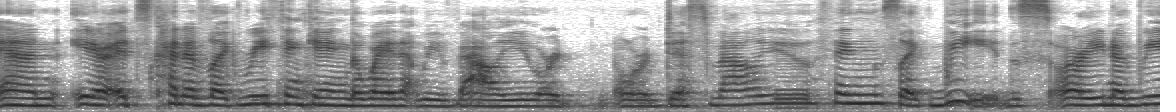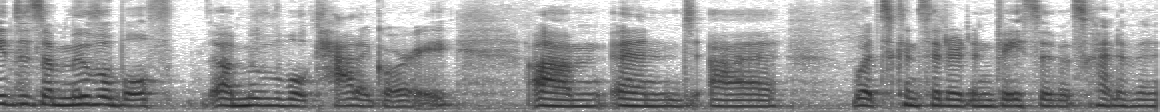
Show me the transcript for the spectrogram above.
And you know, it's kind of like rethinking the way that we value or, or disvalue things like weeds, or you know, weeds is a movable a movable category, um, and uh, what's considered invasive is kind of an,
